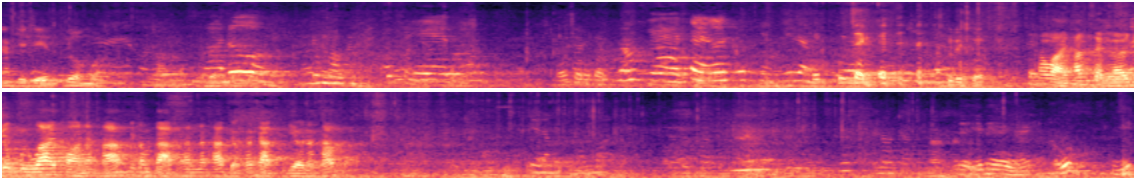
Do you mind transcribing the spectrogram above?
ดังเจียนๆล่วงหมด มาดูเห็ดน้องเกดเห็ดเลยเห็ดที่แบบ ผู้เจ็บ ไม่ได้เปิด ถวายท่านเสร็จแล้วยกมือไหว้พรนะครับ ไม่ต้องกราบท่านนะครับ เดี๋ยวค่อยกราบทีเดียวนะครับเห็ดอะไรเดี๋ยวแดงไหนโอ้ยิบ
